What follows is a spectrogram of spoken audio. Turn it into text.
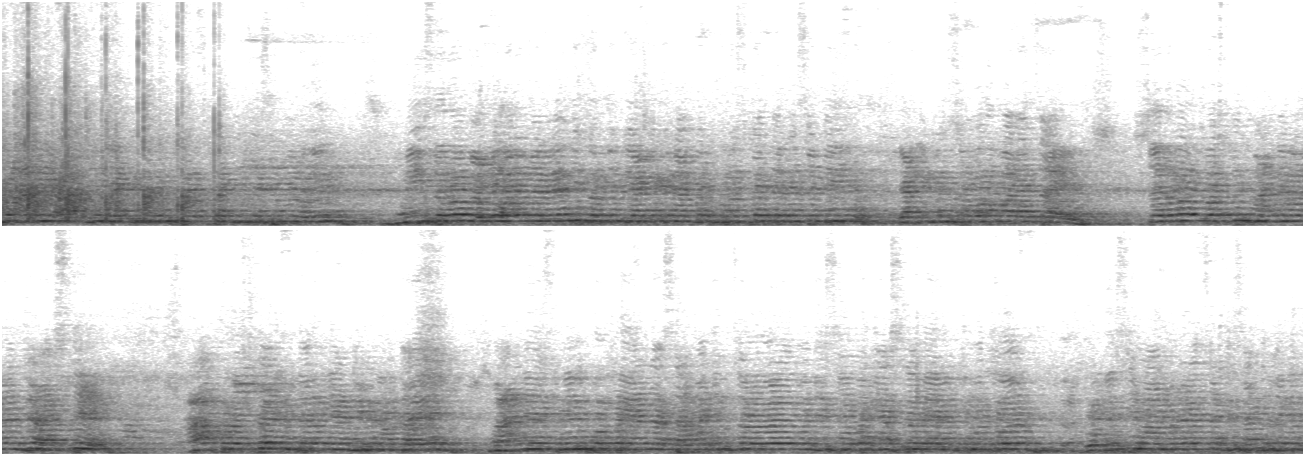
आणि आज या ठिकाणी पुरस्कार दिल्यासमोर होईल मी सर्व मान्यवरांना विनंती करतो पण या ठिकाणी होत आहे माननीय सुनील पोपळे यांना सामाजिक चळवळीमध्ये सहभागी असणारे व्यक्तिमत्व ओबीसी महामंडळासाठी सातत्याने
